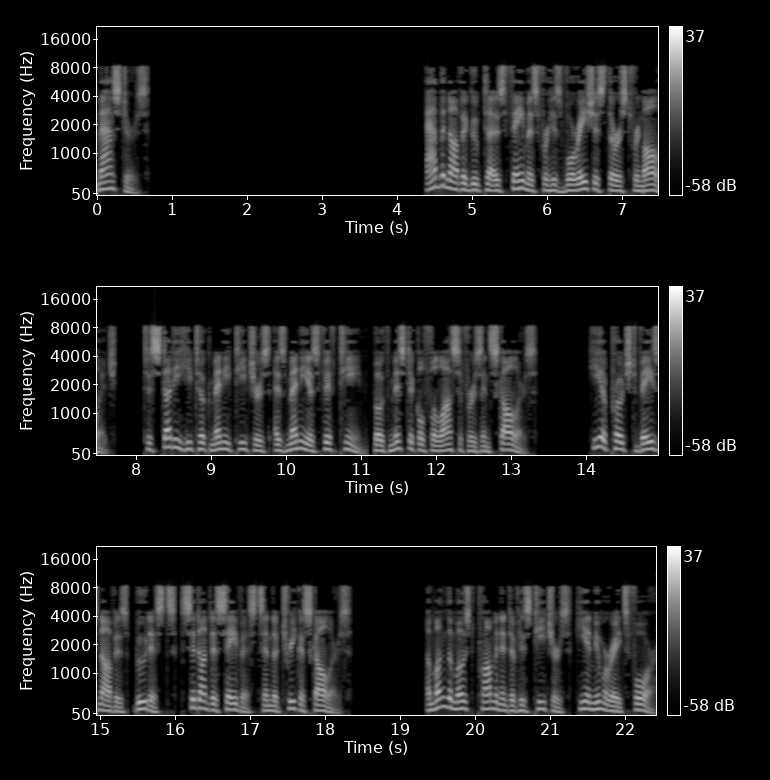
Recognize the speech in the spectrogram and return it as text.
Masters Abhinavagupta is famous for his voracious thirst for knowledge. To study he took many teachers as many as fifteen, both mystical philosophers and scholars. He approached Vaisnavas, Buddhists, Siddhanta Saivists and the Trika scholars. Among the most prominent of his teachers, he enumerates four.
